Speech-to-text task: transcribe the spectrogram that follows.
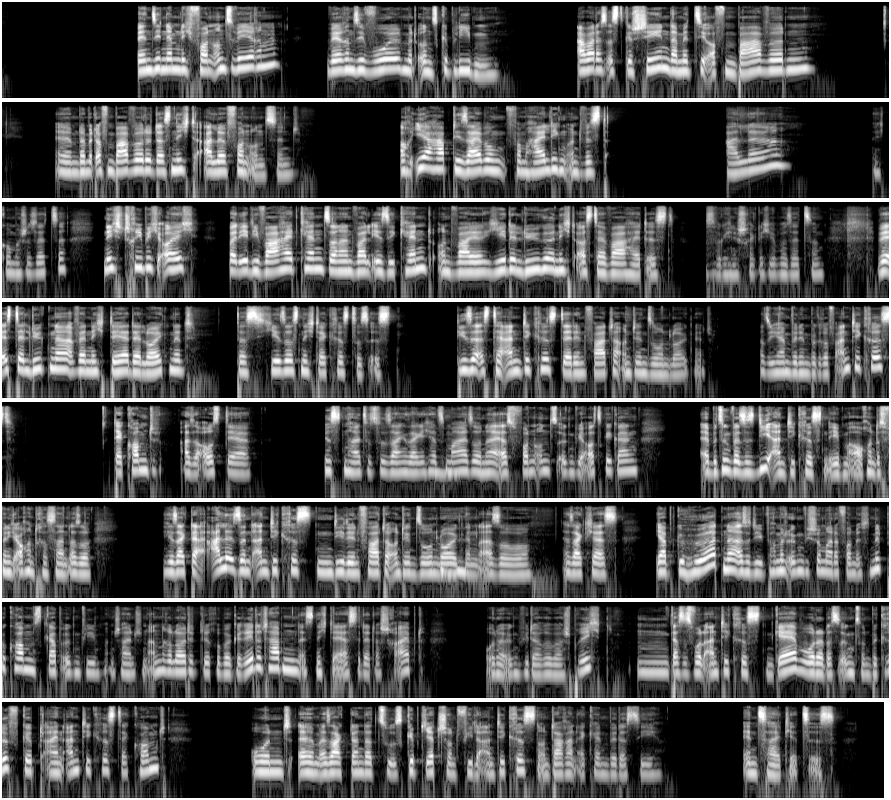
Wenn sie nämlich von uns wären, wären sie wohl mit uns geblieben. Aber das ist geschehen, damit sie offenbar würden, ähm, damit offenbar würde, dass nicht alle von uns sind. Auch ihr habt die Salbung vom Heiligen und wisst alle, echt komische Sätze, nicht schrieb ich euch, weil ihr die Wahrheit kennt, sondern weil ihr sie kennt und weil jede Lüge nicht aus der Wahrheit ist. Das ist wirklich eine schreckliche Übersetzung. Wer ist der Lügner, wenn nicht der, der leugnet, dass Jesus nicht der Christus ist? Dieser ist der Antichrist, der den Vater und den Sohn leugnet. Also hier haben wir den Begriff Antichrist. Der kommt also aus der Christenheit sozusagen, sage ich jetzt Mhm. mal so, ne? Er ist von uns irgendwie ausgegangen, äh, beziehungsweise die Antichristen eben auch. Und das finde ich auch interessant. Also hier sagt er, alle sind Antichristen, die den Vater und den Sohn Mhm. leugnen. Also er sagt ja, es, ihr habt gehört, ne? Also die haben irgendwie schon mal davon mitbekommen. Es gab irgendwie anscheinend schon andere Leute, die darüber geredet haben. Er ist nicht der Erste, der das schreibt oder irgendwie darüber spricht, mh, dass es wohl Antichristen gäbe oder dass es irgendeinen so Begriff gibt, ein Antichrist, der kommt. Und ähm, er sagt dann dazu, es gibt jetzt schon viele Antichristen und daran erkennen wir, dass die Endzeit jetzt ist.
